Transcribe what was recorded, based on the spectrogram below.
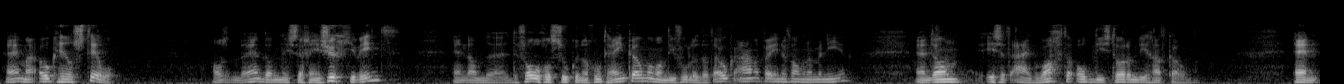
Hè, maar ook heel stil. Als, hè, dan is er geen zuchtje wind. En dan de, de vogels zoeken er goed heen komen, want die voelen dat ook aan op een of andere manier. En dan is het eigenlijk wachten op die storm die gaat komen. En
